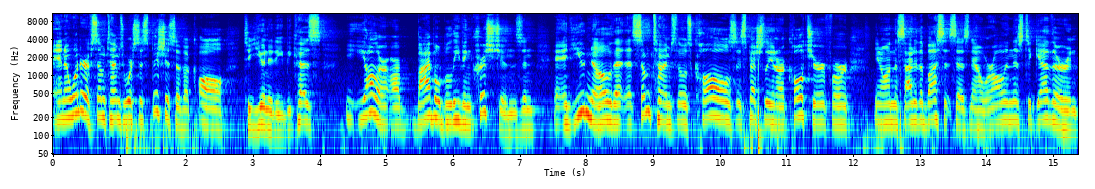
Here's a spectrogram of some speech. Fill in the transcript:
and I wonder if sometimes we're suspicious of a call to unity because y'all are, are Bible believing Christians, and, and you know that, that sometimes those calls, especially in our culture, for you know, on the side of the bus it says now, we're all in this together. And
